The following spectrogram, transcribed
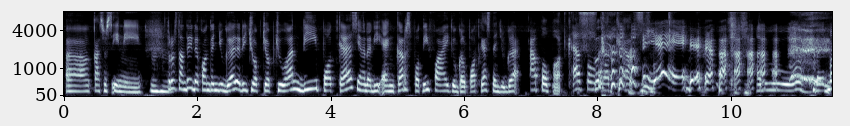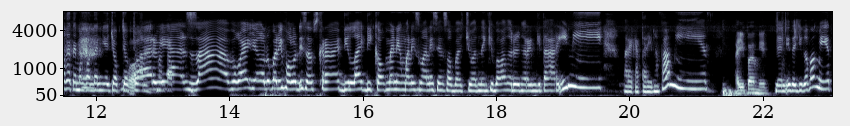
eh, kasus ini Mhm. Terus nanti ada konten juga dari cuap-cuap cuan di podcast yang ada di Anchor, Spotify, Google Podcast dan juga Apple Podcast Apple Podcast. Yeay Aduh, banyak banget emang kontennya cuap-cuap cuan. Luar Mantap. biasa Pokoknya jangan lupa di follow, di subscribe, di like, di komen yang manis-manis ya Sobat Cuan Thank you banget udah dengerin kita hari ini Mereka Tarina pamit Ayo pamit. Dan itu juga pamit.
